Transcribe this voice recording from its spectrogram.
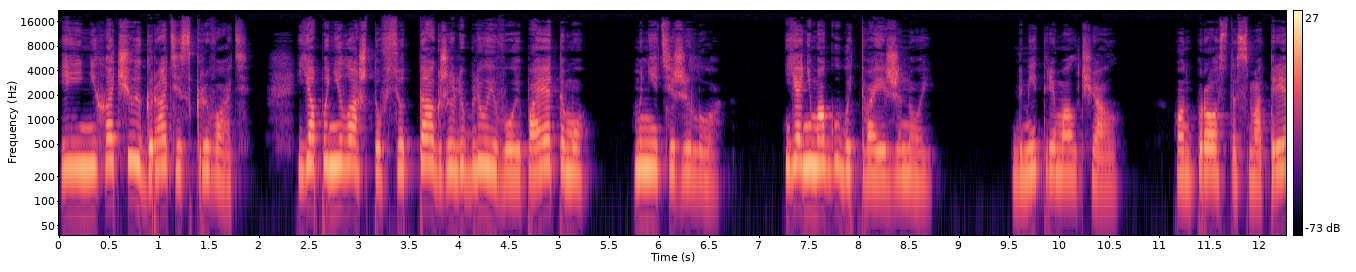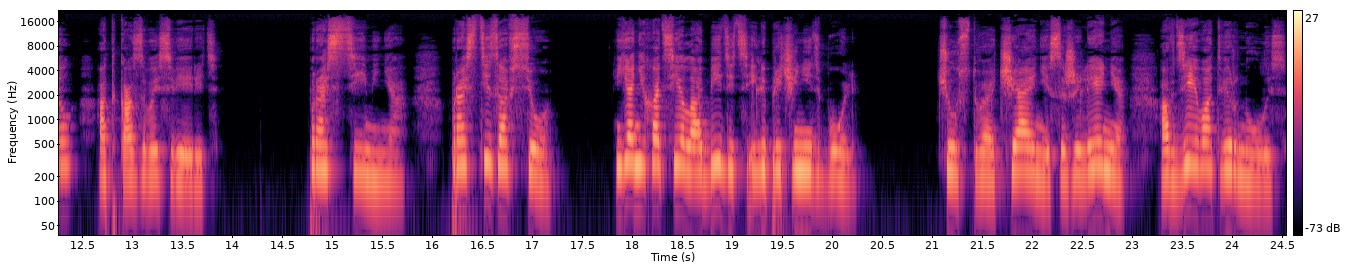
И не хочу играть и скрывать. Я поняла, что все так же люблю его, и поэтому мне тяжело. Я не могу быть твоей женой. Дмитрий молчал. Он просто смотрел, отказываясь верить. «Прости меня, прости за все. Я не хотела обидеть или причинить боль. Чувствуя отчаяние и сожаление, Авдеева отвернулась,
